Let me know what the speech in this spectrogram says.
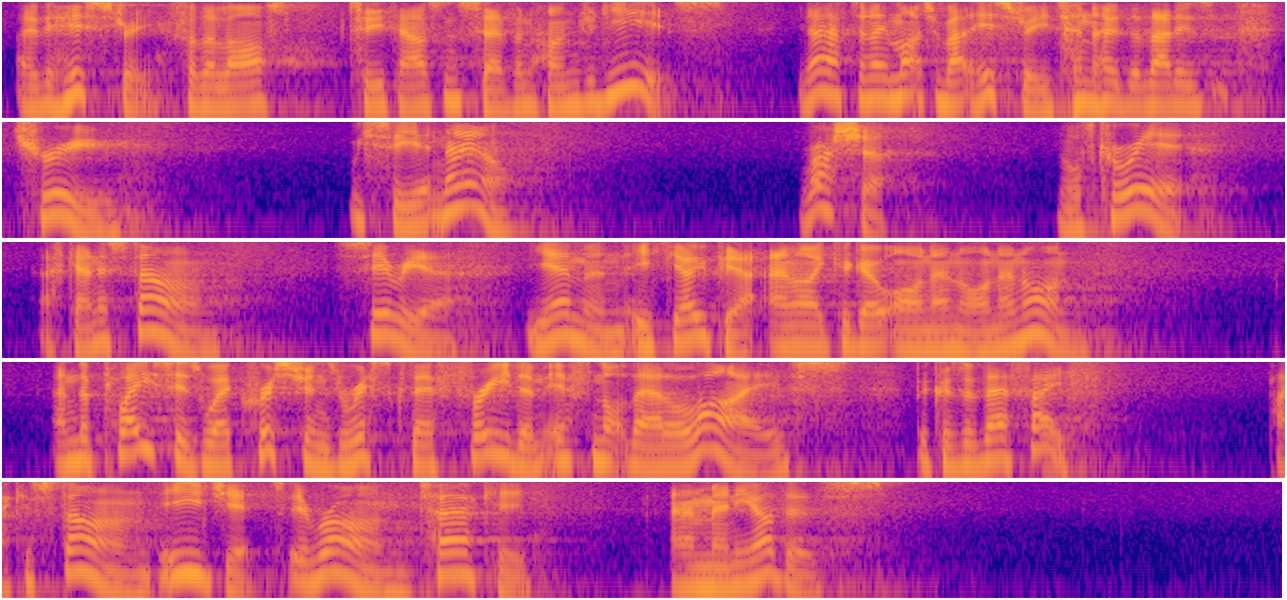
over history for the last 2,700 years? You don't have to know much about history to know that that is true. We see it now. Russia, North Korea, Afghanistan, Syria, Yemen, Ethiopia, and I could go on and on and on. And the places where Christians risk their freedom, if not their lives, because of their faith Pakistan, Egypt, Iran, Turkey, and many others.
